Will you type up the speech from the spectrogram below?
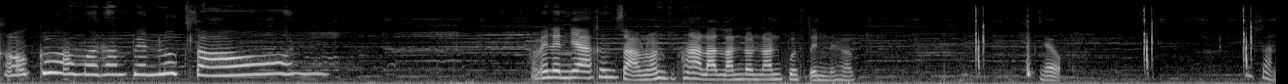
เขาก็เอามาทำเป็นลูกศรทำให้เล่นยากขึ้น315ล้านล้านดอลลาร์เปอร์เซ็นต์นะครับ เดี๋ยวสั่น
